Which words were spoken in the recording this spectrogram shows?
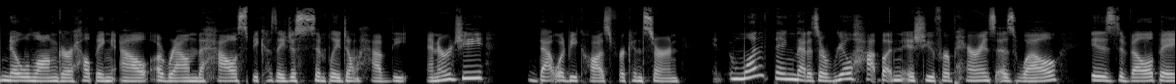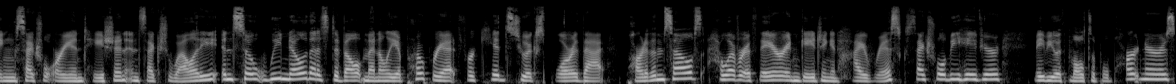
no longer helping out around the house because they just simply don't have the energy, that would be cause for concern. And one thing that is a real hot button issue for parents as well is developing sexual orientation and sexuality. And so we know that it's developmentally appropriate for kids to explore that part of themselves. However, if they are engaging in high risk sexual behavior, maybe with multiple partners,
